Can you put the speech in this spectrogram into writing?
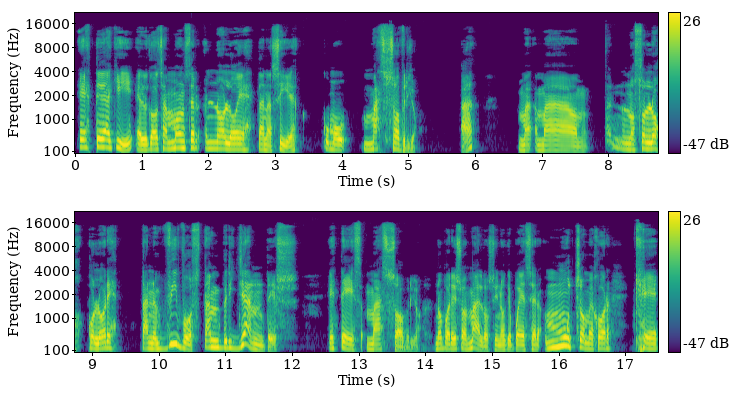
Este de aquí, el Ghost and Monster, no lo es tan así, es como más sobrio. ¿Ah? No son los colores tan vivos, tan brillantes. Este es más sobrio. No por eso es malo, sino que puede ser mucho mejor que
